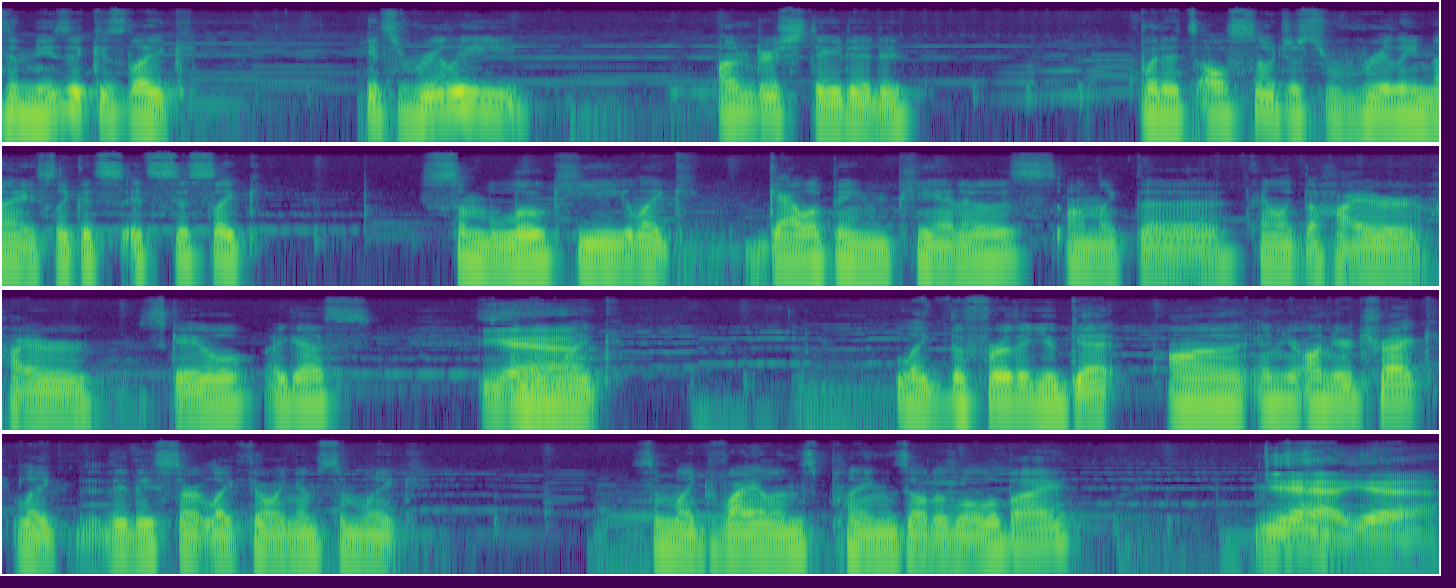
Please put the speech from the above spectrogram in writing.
the music is like it's really understated, but it's also just really nice. Like it's it's just like some low key like galloping pianos on like the kind of like the higher higher scale, I guess. Yeah, And then like like the further you get on and you're on your trek, like they, they start like throwing in some like some like violins playing Zelda's lullaby. yeah, yeah.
